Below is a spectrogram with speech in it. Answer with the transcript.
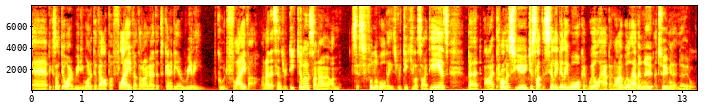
uh, because I do. I really want to develop a flavour that I know that's going to be a really good flavour. I know that sounds ridiculous. I know I'm just full of all these ridiculous ideas, but I promise you, just like the Silly Billy walk, it will happen. I will have a, no- a two minute noodle.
